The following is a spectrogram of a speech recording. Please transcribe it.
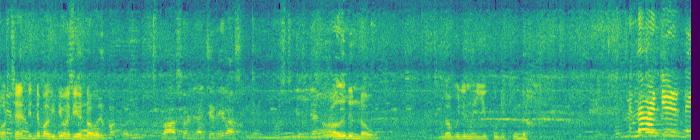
കുറച്ചേ ഇതിന്റെ പകുതി മതി ഉണ്ടാവും അത് ഇതുണ്ടാവും. എന്താ പൂജ നെയ്യ് കുടിക്കണ്ട എന്നാ വണ്ടി വണ്ടി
